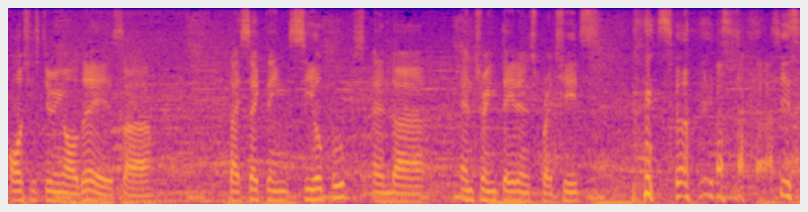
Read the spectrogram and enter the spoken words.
all she's doing all day is uh, dissecting seal poops and uh, entering data in spreadsheets. so she's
